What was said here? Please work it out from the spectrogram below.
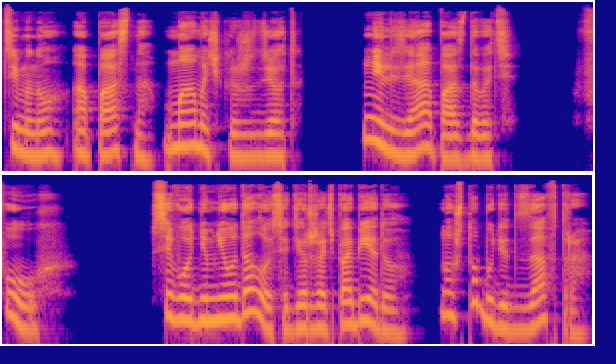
Темно, опасно, мамочка ждет. Нельзя опаздывать. Фух. Сегодня мне удалось одержать победу, но что будет завтра?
